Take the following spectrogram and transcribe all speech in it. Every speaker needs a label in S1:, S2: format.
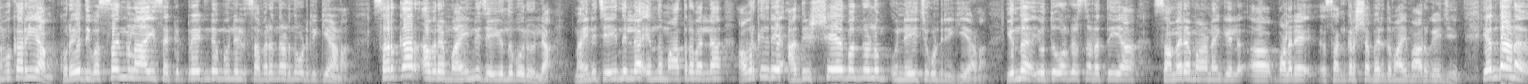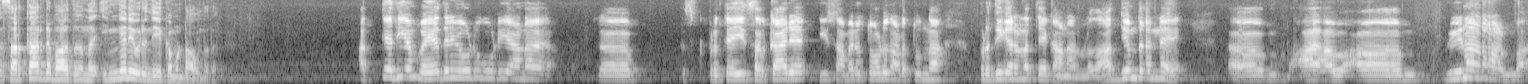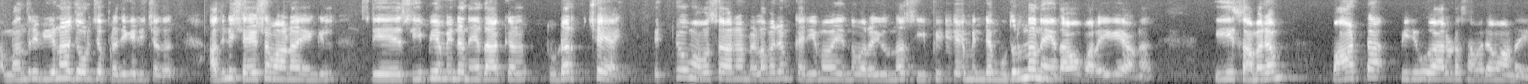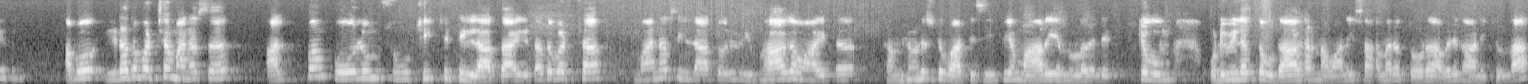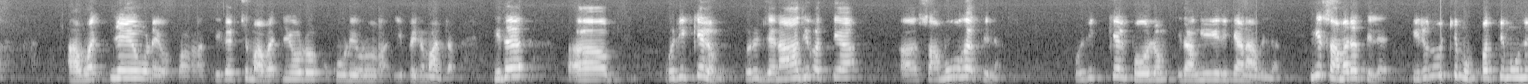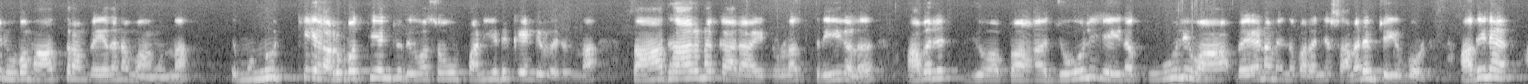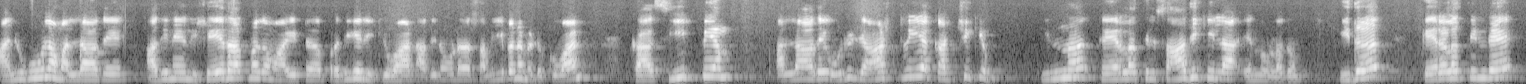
S1: നമുക്കറിയാം കുറേ ദിവസങ്ങളായി സെക്രട്ടേറിയറ്റിന്റെ മുന്നിൽ സമരം നടന്നുകൊണ്ടിരിക്കുകയാണ്. സർക്കാർ അവരെ മൈൻഡ് ചെയ്യുന്ന പോലുമില്ല. മൈൻഡ് ചെയ്യുന്നില്ല എന്ന് മാത്രമല്ല അവർക്കെതിരെ അധിക്ഷേപങ്ങളും ഉന്നയിച്ചുകൊണ്ടിരിക്കുകയാണ്. ഇന്ന് യൂത്ത് കോൺഗ്രസ് നടത്തിയ സമരമാണെങ്കിൽ വളരെ സംഘർഷഭരിതമായി മാറുകയും ചെയ്യും. എന്താണ് സർക്കാരിന്റെ ഭാഗത്തു നിന്ന് ഇങ്ങനെ ഒരു നീക്കം ഉണ്ടാവുന്നത്
S2: അത്യധികം വേദനയോടുകൂടിയാണ് പ്രത്യേകിച്ച് സർക്കാർ ഈ സമരത്തോട് നടത്തുന്ന പ്രതികരണത്തെ കാണാനുള്ളത്. ആദ്യം തന്നെ വീണ മന്ത്രി വീണ ജോർജ് പ്രതികരിച്ചത്. അതിനുശേഷമാണ് എങ്കിൽ സി പി എമ്മിന്റെ നേതാക്കൾ തുടർച്ചയായി ഏറ്റവും അവസാനം വിളമരം കരിമ എന്ന് പറയുന്ന സി പി എമ്മിന്റെ മുതിർന്ന നേതാവ് പറയുകയാണ് ഈ സമരം പാട്ട പിരിവുകാരുടെ സമരമാണ് എന്ന്. അപ്പോ ഇടതുപക്ഷ മനസ്സ് അല്പം പോലും സൂക്ഷിച്ചിട്ടില്ലാത്ത ഇടതുപക്ഷ മനസ്സില്ലാത്ത ഒരു വിഭാഗമായിട്ട് communist party C P M മാറി എന്നുള്ളതിന്റെ ഏറ്റവും ഒടുവിലത്തെ ഉദാഹരണമാണ് ഈ സമരത്തോട് അവർ കാണിക്കുന്ന അവജ്ഞയോടെ തികച്ചും അവജ്ഞയോട് കൂടിയുള്ള ഈ പെരുമാറ്റം. ഇത് ഒരിക്കലും ഒരു ജനാധിപത്യ സമൂഹത്തിന് ഒരിക്കൽ പോലും ഇത് അംഗീകരിക്കാനാവില്ല. ഈ സമരത്തിൽ ഇരുന്നൂറ്റി മുപ്പത്തി മൂന്ന് രൂപ മാത്രം വേതനം വാങ്ങുന്ന മുന്നൂറ്റി അറുപത്തിയഞ്ച് ദിവസവും പണിയെടുക്കേണ്ടി വരുന്ന സാധാരണക്കാരായിട്ടുള്ള സ്ത്രീകൾ അവർ ജോലി ചെയ്ത കൂലി വാ വേണമെന്ന് പറഞ്ഞ് സമരം ചെയ്യുമ്പോൾ അതിന് അനുകൂലമല്ലാതെ അതിനെ നിഷേധാത്മകമായിട്ട് പ്രതികരിക്കുവാൻ അതിനോട് സമീപനമെടുക്കുവാൻ സി പി എം അല്ലാതെ ഒരു രാഷ്ട്രീയ കക്ഷിക്കും ഇന്ന് കേരളത്തിൽ സാധിക്കില്ല എന്നുള്ളതും ഇത് കേരളത്തിന്റെ ആ,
